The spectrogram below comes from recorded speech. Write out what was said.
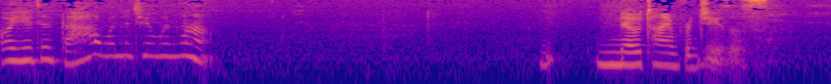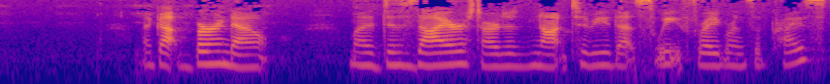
Oh, you did that? When did you win that? No time for Jesus. I got burned out. My desire started not to be that sweet fragrance of Christ.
